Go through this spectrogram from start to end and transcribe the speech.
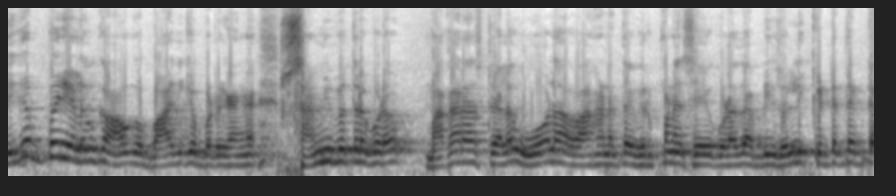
மிகப்பெரிய அளவுக்கு அவங்க பாதிக்கப்பட்டிருக்காங்க. சமீபத்தில் கூட மகாராஷ்டிராவில் ஓலா வாகனத்தை விற்பனை செய்யக்கூடாது அப்படின்னு சொல்லி கிட்டத்தட்ட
